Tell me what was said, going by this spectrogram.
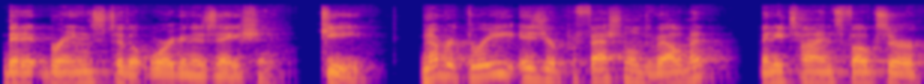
that it brings to the organization. Key. Number three is your professional development. Many times folks are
